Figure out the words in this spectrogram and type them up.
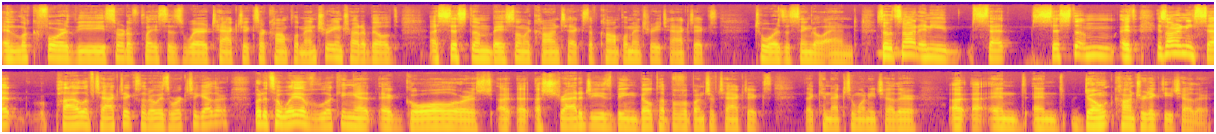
and look for the sort of places where tactics are complementary and try to build a system based on the context of complementary tactics towards a single end. So it's not any set system. It's, it's not any set pile of tactics that always work together, but it's a way of looking at a goal or a, a, a strategy is being built up of a bunch of tactics that connect to one each other. Uh, uh, and and don't contradict each other.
